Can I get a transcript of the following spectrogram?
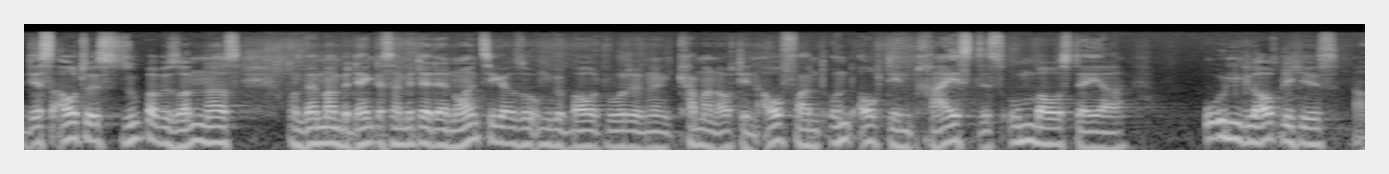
das Auto ist super besonders und wenn man bedenkt, dass er Mitte der 90er so umgebaut wurde, dann kann man auch den Aufwand und auch den Preis des Umbaus, der ja unglaublich ist, Ja,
